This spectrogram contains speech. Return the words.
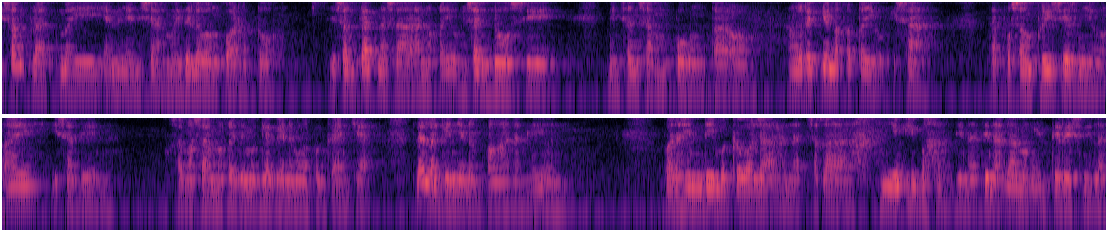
isang flat may ano yan siya, may dalawang kwarto. Isang flat nasa ano kayo, minsan 12, minsan 10 tao. Ang rep nyo nakatayo, isa. Tapos ang freezer nyo ay isa din. Sama-sama kayo din maglagay ng mga pagkain kaya lalagyan nyo ng pangalan ngayon. Para hindi magkawalaan at saka yung iba, di natin alam ang interest nila.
